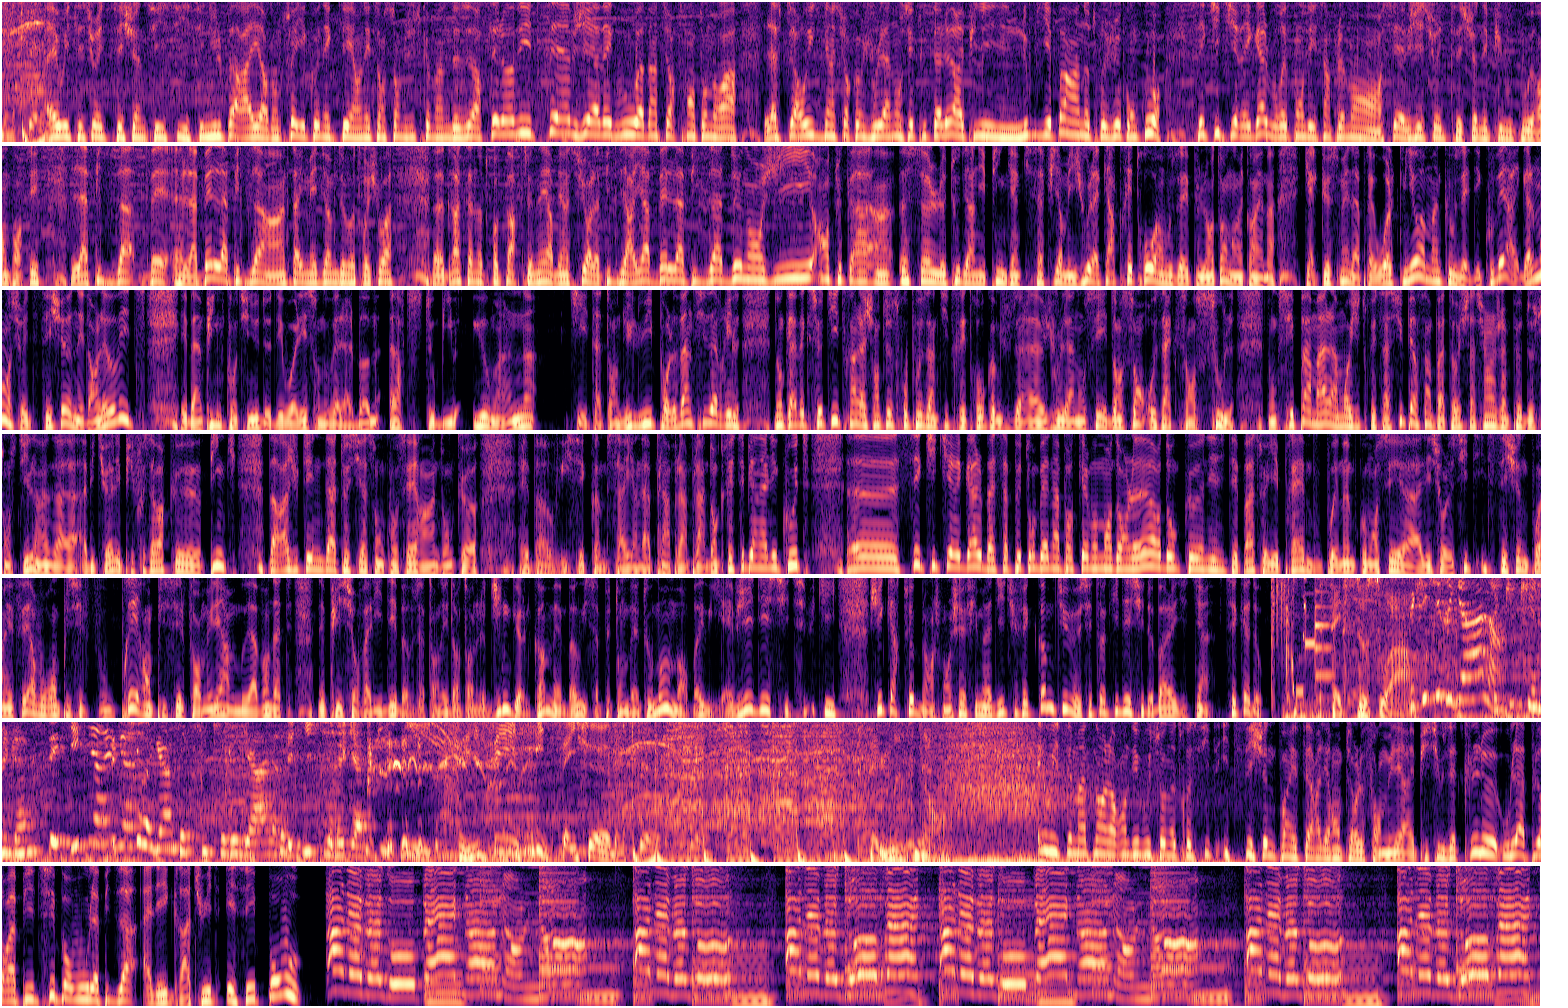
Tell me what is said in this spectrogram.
Eh oui, c'est sur Hit Station, c'est ici, c'est nulle part ailleurs. Donc soyez connectés, on est ensemble jusqu'à 22h. C'est Love It, CFG avec vous. À 20h30, on aura l'After Week, bien sûr, comme je vous l'ai annoncé tout à l'heure. Et puis n'oubliez pas, hein, notre jeu concours, c'est qui qui régale. Vous répondez simplement CFG sur Hit et puis vous pouvez remporter la pizza, Be- euh, la Pizza, hein, un taille médium de votre choix, euh, grâce à notre partenaire, bien sûr, la pizzeria Pizza de Nangy. En tout cas, un Hustle, le tout dernier Pink hein, qui s'affirme. Il joue la carte rétro, hein, vous avez pu l'entendre hein, quand même. hein. Quelques semaines après Walk Me Home, que vous avez découvert également sur Hit Station et dans Love Hits. Et ben Pink continue de dévoiler son nouvel album Earth to Be Human qui est attendu lui pour le 26 avril. Donc avec ce titre, hein, la chanteuse propose un titre rétro comme je vous, euh, je vous l'ai annoncé et dansant aux accents soul. Donc c'est pas mal, hein. moi j'ai trouvé ça super sympatoche, ça change un peu de son style hein, habituel et puis il faut savoir que Pink va rajouter une date aussi à son concert, donc euh, eh ben oui c'est comme ça, il y en a plein plein plein. Donc restez bien à l'écoute. Euh, c'est qui qui régale, bah, ça peut tomber à n'importe quel moment dans l'heure, donc n'hésitez pas, soyez prêts. Vous pouvez même commencer à aller sur le site hitstation.fr, vous remplissez, vous pré-remplissez le formulaire, mais avant d'appuyer sur valider, bah, vous attendez d'entendre le jingle quand même. Bah oui, ça peut tomber à tout moment. Bah oui, FG décide, c'est lui qui. J'ai carte blanche. Mon chef il m'a dit, tu fais comme tu veux, c'est toi qui décides. Bah là, il dit, tiens, c'est cadeau. C'est ce soir. C'est qui qui régale C'est qui qui régale C'est qui qui régale C'est qui qui régale C'est qui qui régale. C'est ici. Hit Station. C'est maintenant. Et oui, c'est maintenant. Alors rendez-vous sur notre site hitstation.fr. Allez remplir le formulaire. Et puis si vous êtes le ou la plus rapide, c'est pour vous. La pizza, elle est gratuite et c'est pour vous. I never go back, no, no, no. I never go, I never go back, I never go back, no, no, no. I never go, I never go back.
